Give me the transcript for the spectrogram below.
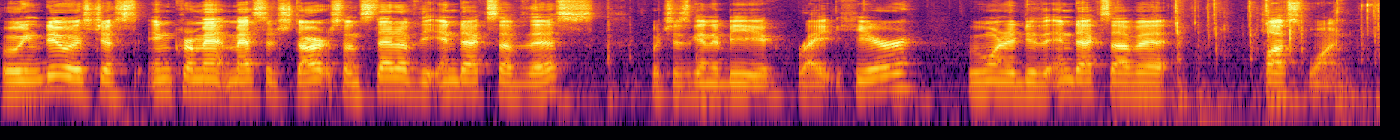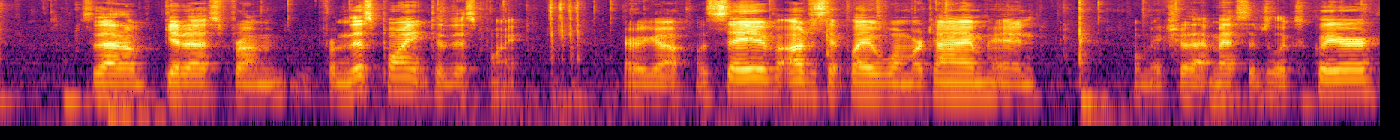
what we can do is just increment message start. So instead of the index of this, which is going to be right here, we want to do the index of it plus 1. So that'll get us from, from this point to this point. There we go. Let's save. I'll just hit play one more time and we'll make sure that message looks clear.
